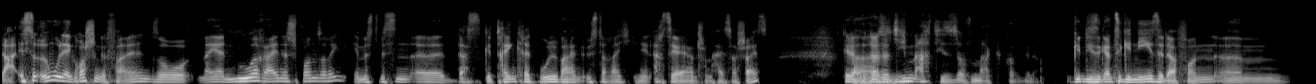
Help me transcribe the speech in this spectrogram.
da ist so irgendwo der Groschen gefallen, so, naja, nur reines Sponsoring. Ihr müsst wissen, äh, das Getränk Red Bull war in Österreich in den 80er Jahren schon heißer Scheiß. Genau, Ähm, 1987 ist es auf den Markt gekommen, genau. Ge- diese ganze Genese davon, ähm,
